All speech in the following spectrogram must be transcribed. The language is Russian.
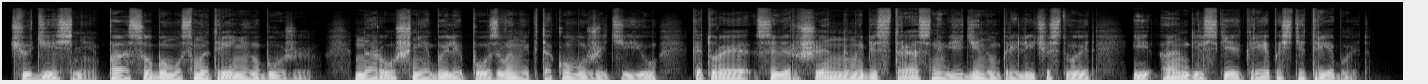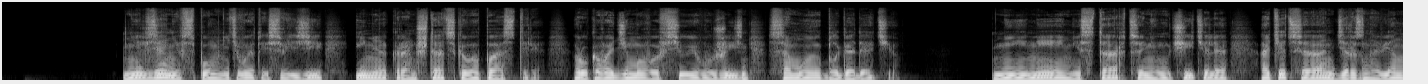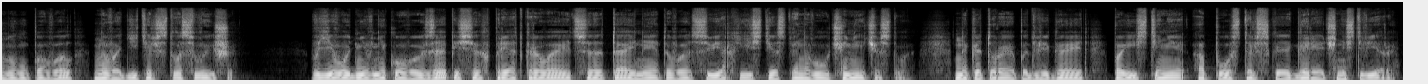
чудеснее, по особому смотрению Божию, нарочнее были позваны к такому житию, которое совершенным и бесстрастным единым приличествует и ангельские крепости требует. Нельзя не вспомнить в этой связи имя кронштадтского пастыря, руководимого всю его жизнь самою благодатью. Не имея ни старца, ни учителя, отец Иоанн дерзновенно уповал на водительство свыше. В его дневниковых записях приоткрывается тайна этого сверхъестественного ученичества, на которое подвигает поистине апостольская горячность веры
